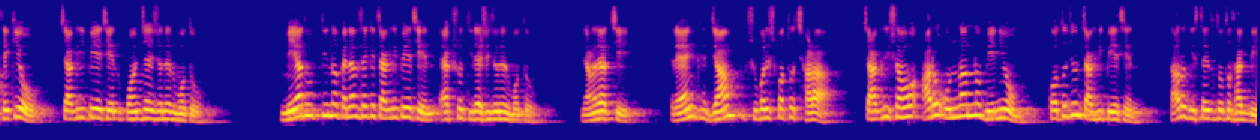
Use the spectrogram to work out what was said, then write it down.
থেকেও চাকরি পেয়েছেন পঞ্চাশ জনের মতো। মেয়াদ উত্তীর্ণ প্যানেল থেকে চাকরি পেয়েছেন একশো তিরাশি জনের মতো। জানা যাচ্ছে, র্যাঙ্ক জাম্প সুপারিশপত্র ছাড়া চাকরিসহ আরও অন্যান্য বেনিয়ম কতজন চাকরি পেয়েছেন তারও বিস্তারিত তথ্য থাকবে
